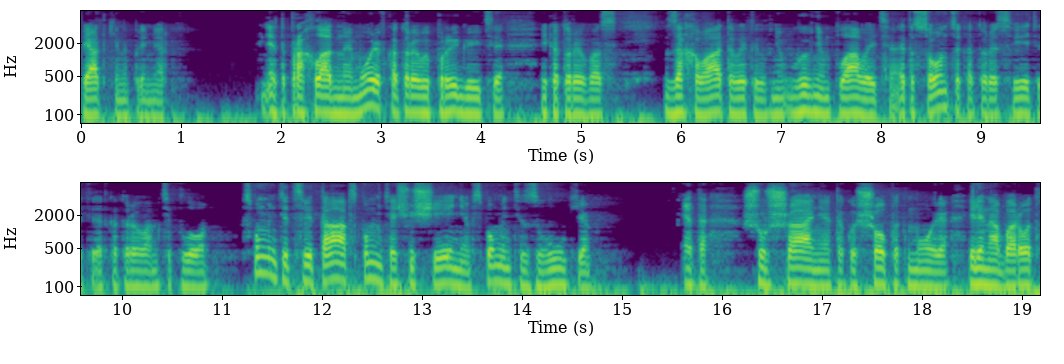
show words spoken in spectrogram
пятки, например. Это прохладное море, в которое вы прыгаете и которое вас захватывает, и в нем, вы в нем плаваете. Это солнце, которое светит, и от которого вам тепло. Вспомните цвета, вспомните ощущения, вспомните звуки. Это шуршание, такой шепот моря. Или наоборот,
